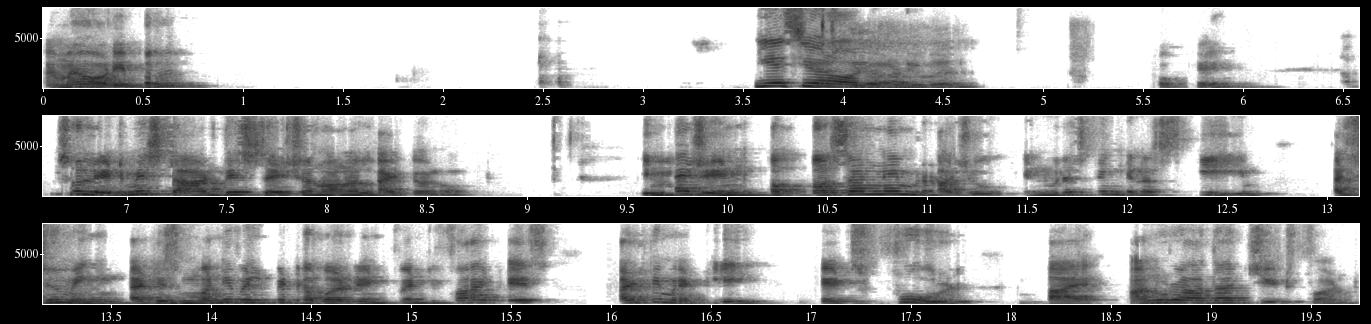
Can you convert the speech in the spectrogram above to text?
Am I audible? Yes, you're Yes, audible. you're audible. Okay. So let me start this session on a lighter note. Imagine a person named Raju investing in a scheme, assuming that his money will be doubled in 25 days, ultimately gets fooled by Anuradha cheat fund.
